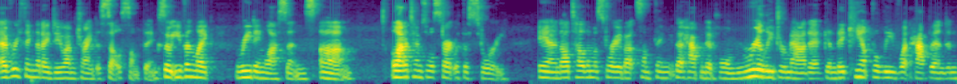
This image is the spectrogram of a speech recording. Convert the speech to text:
Everything that I do, I'm trying to sell something. So even like reading lessons, um, a lot of times we'll start with a story and I'll tell them a story about something that happened at home, really dramatic, and they can't believe what happened. And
